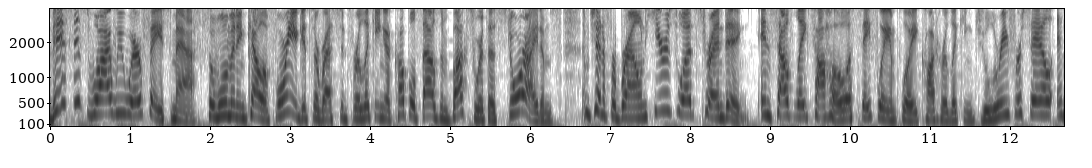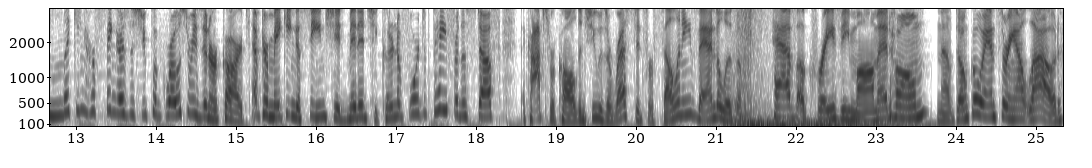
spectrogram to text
This is why we wear face masks. A woman in California gets arrested for licking a couple thousand bucks worth of store items. I'm Jennifer Brown. Here's what's trending. In South Lake Tahoe, a Safeway employee caught her licking jewelry for sale and licking her fingers as she put groceries in her cart. After making a scene, she admitted she couldn't afford to pay for the stuff. The cops were called and she was arrested for felony vandalism. Have a crazy mom at home? Now, don't go answering out loud.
